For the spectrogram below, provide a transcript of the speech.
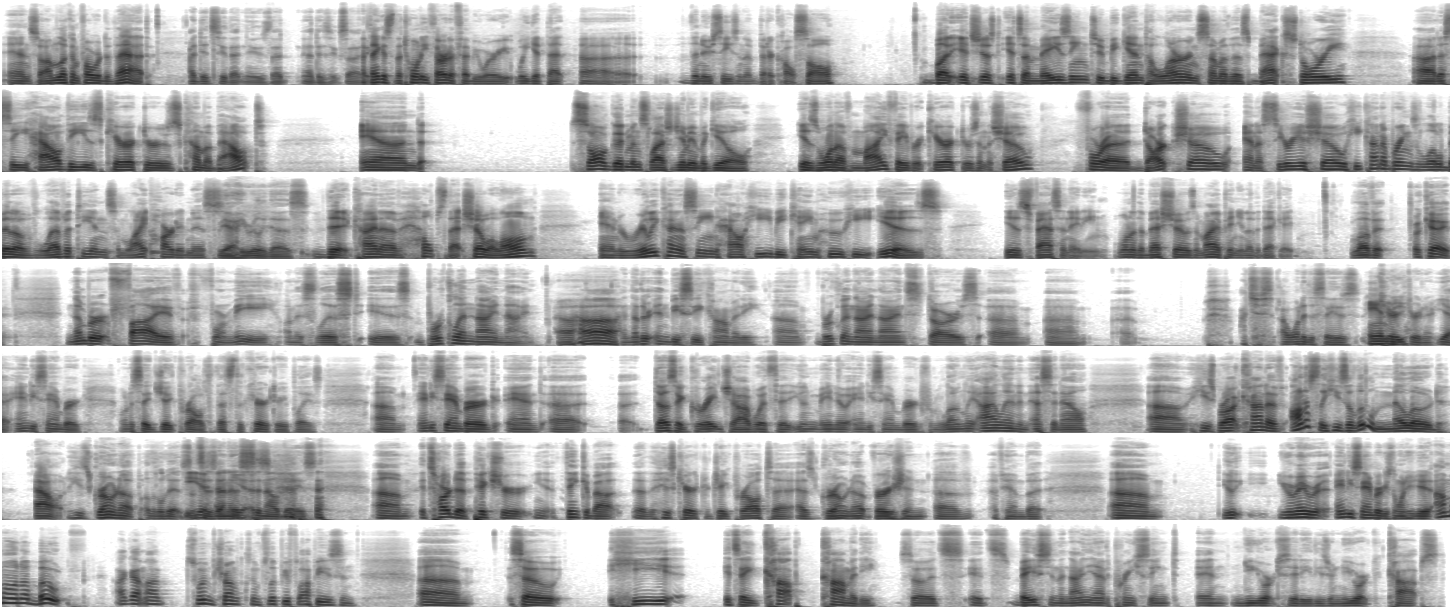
And so I'm looking forward to that. I did see that news. That that is exciting. I think it's the 23rd of February we get that uh, the new season of Better Call Saul. But it's just it's amazing to begin to learn some of this backstory, uh, to see how these characters come about, and Saul Goodman slash Jimmy McGill is one of my favorite characters in the show. For a dark show and a serious show, he kind of brings a little bit of levity and some lightheartedness yeah, he really does. that kind of helps that show along and really kind of seeing how he became who he is is fascinating. One of the best shows in my opinion of the decade. Love it. Okay. Number five for me on this list is Brooklyn Nine Nine. Aha. another NBC comedy. Um, Brooklyn Nine Nine stars. Um, um, I just I wanted to say his Andy. character. Yeah, Andy Samberg. I want to say Jake Peralta. That's the character he plays. Um, Andy Samberg and uh, uh, does a great job with it. You may know Andy Samberg from Lonely Island and SNL. Um, he's brought kind of honestly, he's a little mellowed out. He's grown up a little bit since his Yeah, yes. SNL days. um, it's hard to picture, you know, think about uh, his character Jake Peralta as grown up version of of him. But um, you you remember Andy Samberg is the one who did. I'm on a boat. I got my swim trunks and flippy floppies, and um, so he it's a cop comedy. So it's it's based in the 99th precinct in New York City. These are New York cops.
